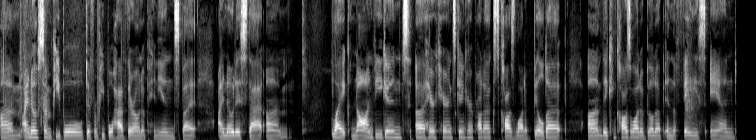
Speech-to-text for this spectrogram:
Um, I know some people, different people have their own opinions, but I noticed that um, like non-vegan uh, hair care and skincare products cause a lot of buildup. Um, they can cause a lot of buildup in the face and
